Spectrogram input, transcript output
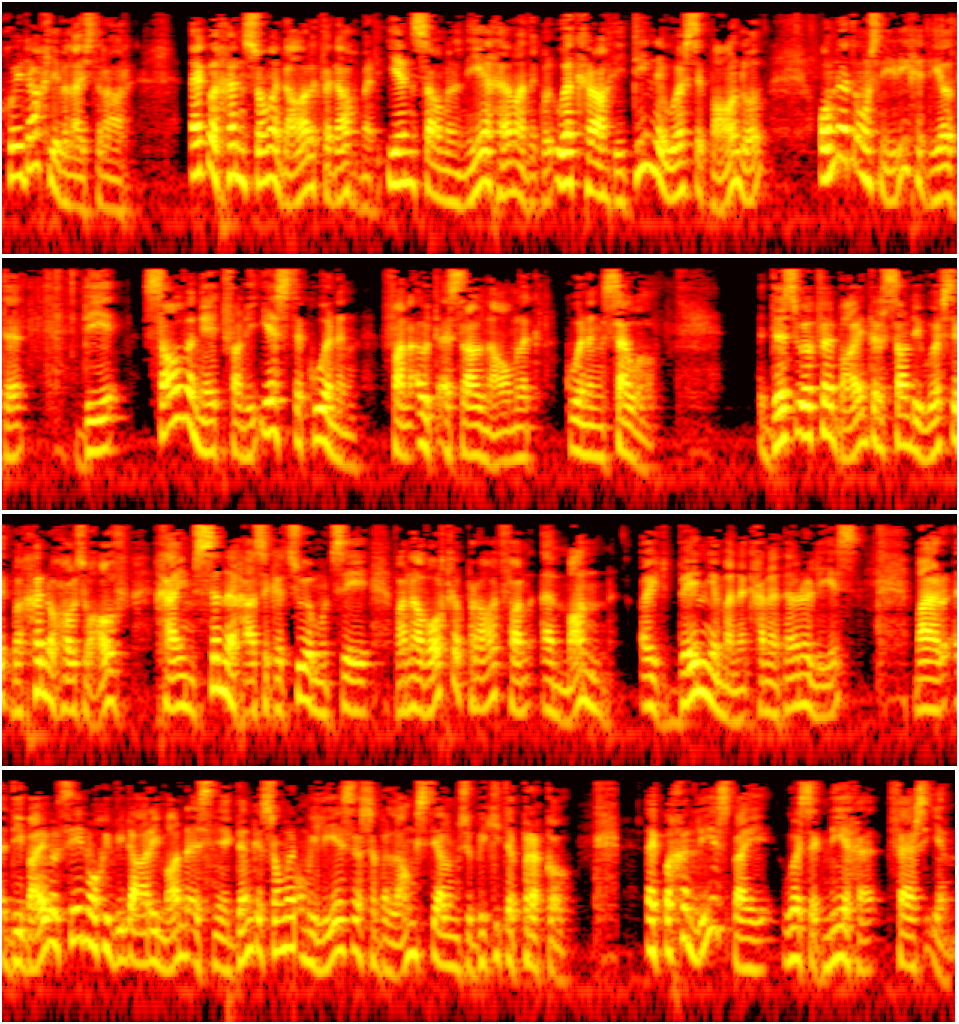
Goeiedag liewe luisteraar. Ek begin sommer dadelik vandag met 1 Samuel 9 want ek wil ook graag die 10de hoofstuk behandel omdat ons in hierdie gedeelte die salwing het van die eerste koning van Oud-Israel naamlik koning Saul. Dis ook vir baie interessant die hoofstuk begin nogal so half geheimsinnig as ek dit so moet sê want daar word gepraat van 'n man uit Benjamin. Ek gaan dit nou nou lees. Maar die Bybel sê nog nie wie daardie man is nie. Ek dink dit is sommer om die leser se belangstelling so bietjie te prikkel. Ek begin lees by Hosea 9 vers 1.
